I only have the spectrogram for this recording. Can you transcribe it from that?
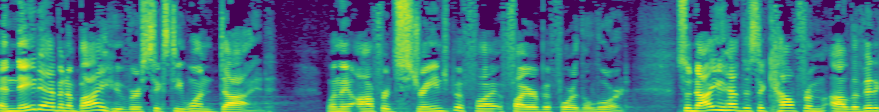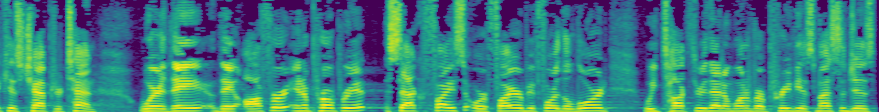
And Nadab and Abihu, verse 61, died when they offered strange fire before the Lord. So now you have this account from uh, Leviticus chapter 10 where they, they offer inappropriate sacrifice or fire before the Lord. We talked through that in one of our previous messages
